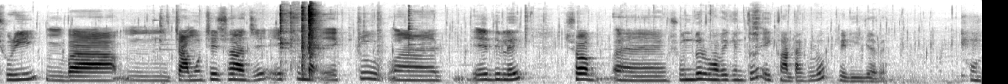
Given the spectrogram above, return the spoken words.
ছুরি বা চামচের সাহায্যে একটু একটু এ দিলেই সব সুন্দরভাবে কিন্তু এই কাঁটাগুলো বেরিয়ে যাবে। দেখুন,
